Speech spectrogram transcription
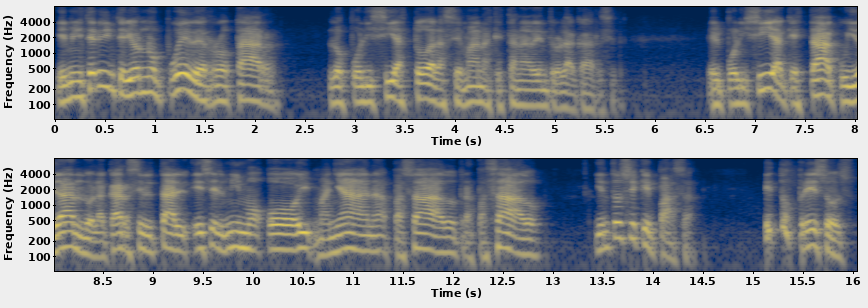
Y el Ministerio del Interior no puede rotar los policías todas las semanas que están adentro de la cárcel. El policía que está cuidando la cárcel tal es el mismo hoy, mañana, pasado, traspasado. Y entonces, ¿qué pasa? Estos presos,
